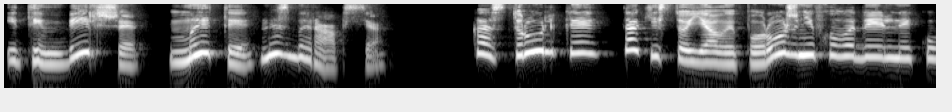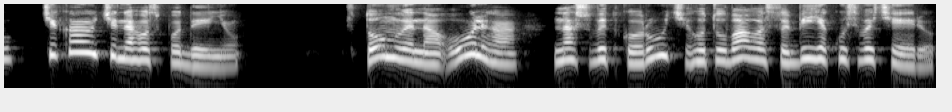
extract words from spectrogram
і тим більше мити не збирався. Каструльки так і стояли порожні в холодильнику, чекаючи на господиню. Втомлена Ольга на швидкоруч готувала собі якусь вечерю,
